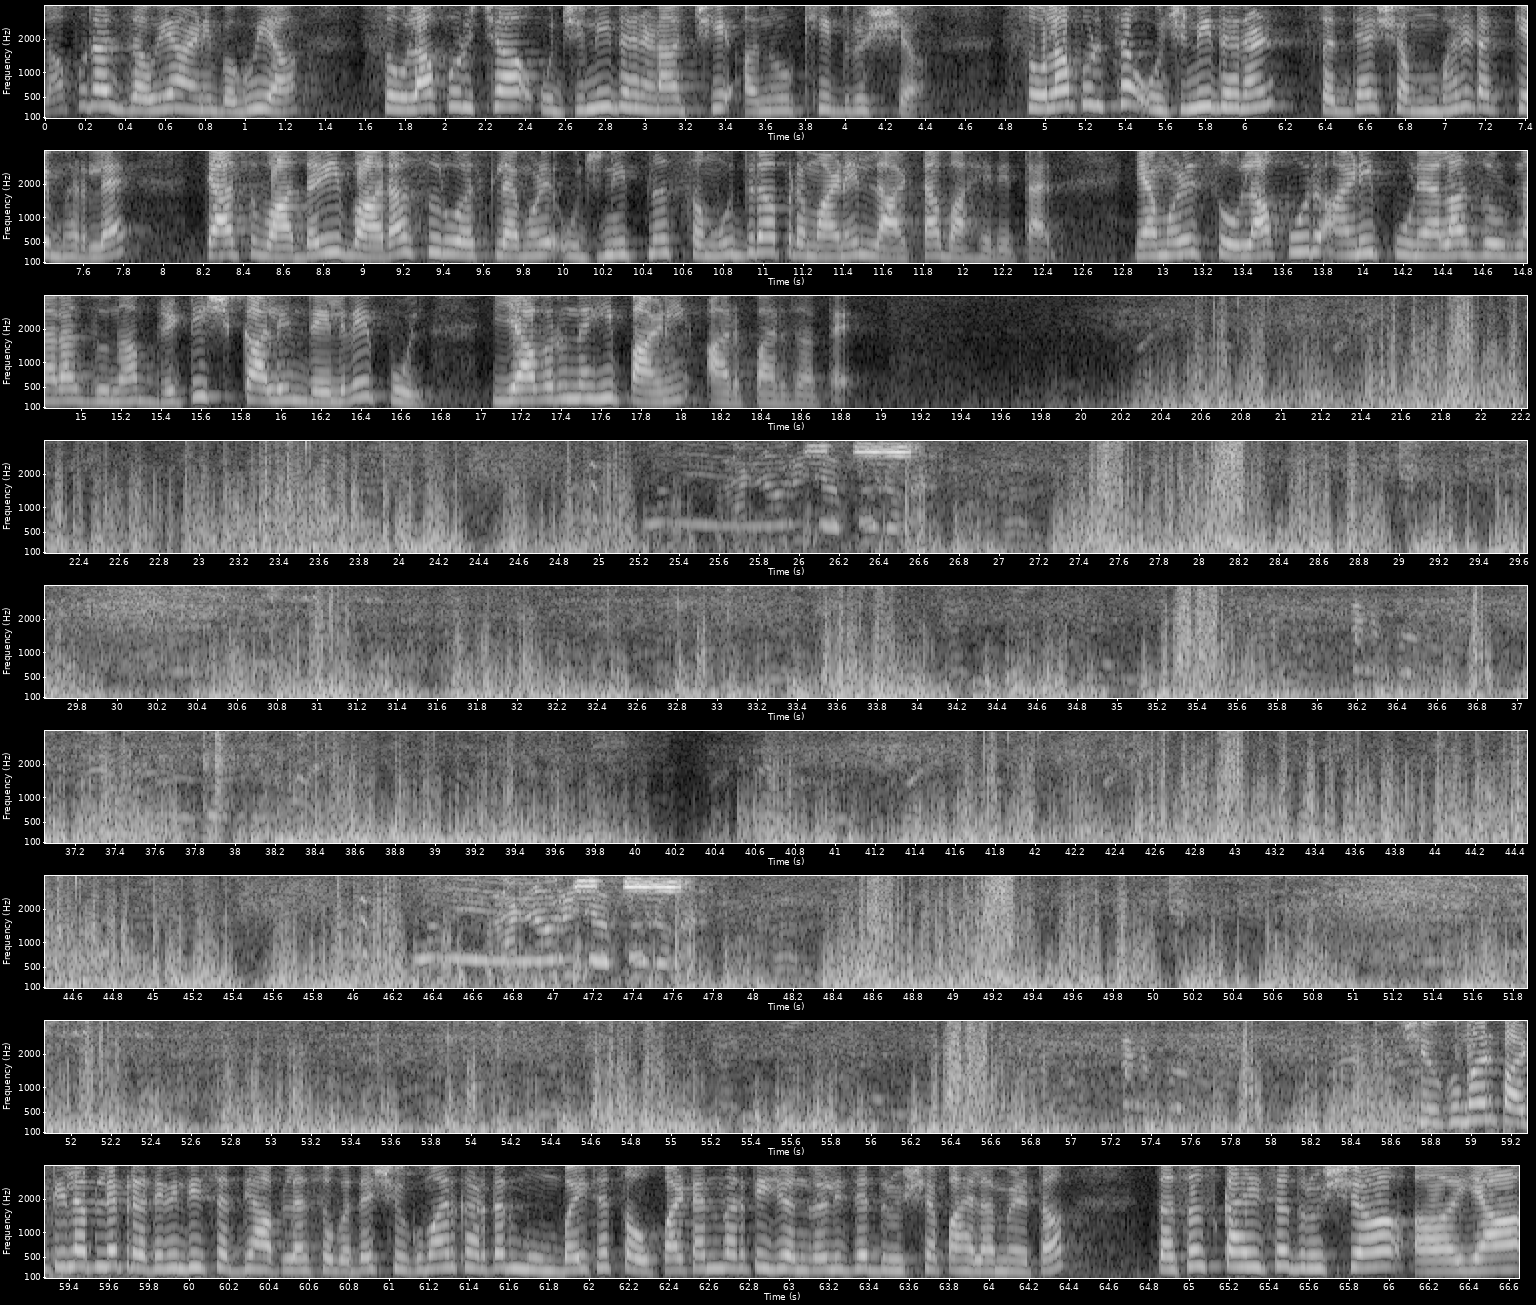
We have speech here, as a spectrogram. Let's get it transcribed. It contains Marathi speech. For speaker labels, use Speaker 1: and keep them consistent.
Speaker 1: सोलापुरात जाऊया आणि बघूया सोलापूरच्या उजनी धरणाची अनोखी दृश्य. सोलापूरचं उजनी धरण सध्या शंभर टक्के भरलंय. त्यात वादळी वारा सुरू असल्यामुळे उजनीतनं समुद्राप्रमाणे लाटा बाहेर येत आहेत यामुळे सोलापूर आणि पुण्याला जोडणारा जुना ब्रिटिशकालीन रेल्वे पूल यावरूनही पाणी आरपार जात आहे शिवकुमार पाटील आपले प्रतिनिधी सध्या आपल्यासोबत आहे शिवकुमार खरं तर मुंबईच्या चौपाट्यांवरती जनरली जे दृश्य पाहायला मिळतं तसंच काहीचं दृश्य या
